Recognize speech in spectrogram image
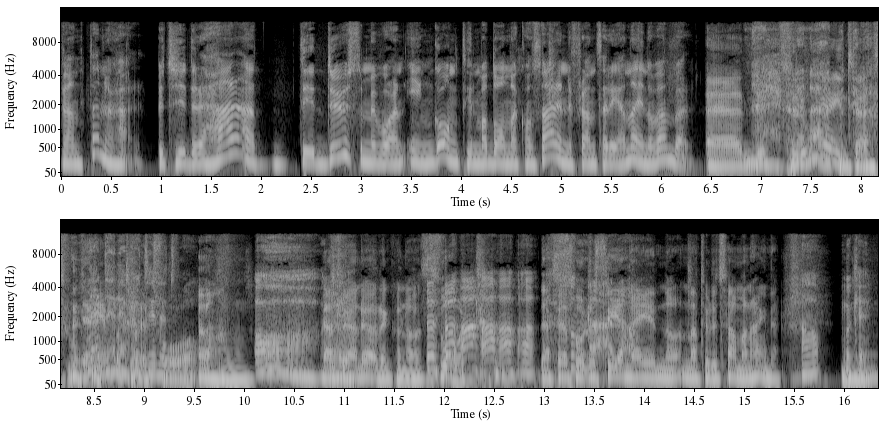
Vänta nu här. Betyder det här att det är du som är vår ingång till Madonna-konserten i Friends Arena i november? Eh, det tror den är jag inte. Tele2. Den är på Tele2. Ja. Åh! Jag tror ändå jag hade kunnat svårt. Därför är det svårt att se mig i något naturligt sammanhang där. Ja, Mm.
